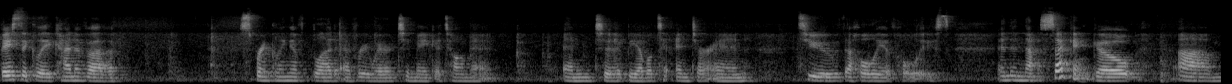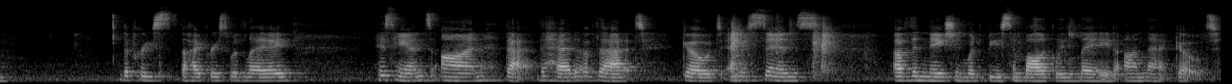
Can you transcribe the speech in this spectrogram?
basically, kind of a sprinkling of blood everywhere to make atonement and to be able to enter in to the holy of holies. And then that second goat, um, the priest, the high priest, would lay his hands on that the head of that goat, and the sins of the nation would be symbolically laid on that goat.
